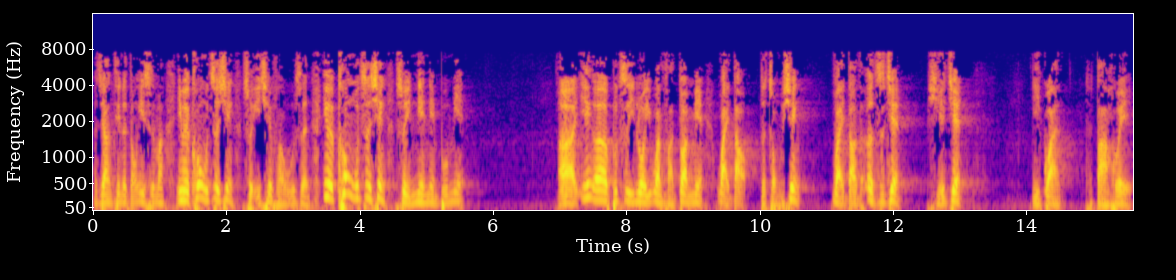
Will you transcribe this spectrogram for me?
这样听得懂意思吗？因为空无自性，所以一切法无生；因为空无自性，所以念念不灭啊！因而不至于落于万法断灭外道的种性、外道的恶之见、邪见，一贯。大会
